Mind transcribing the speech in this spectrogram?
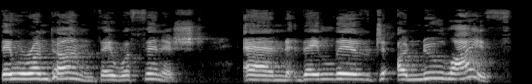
They were undone, they were finished, and they lived a new life.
